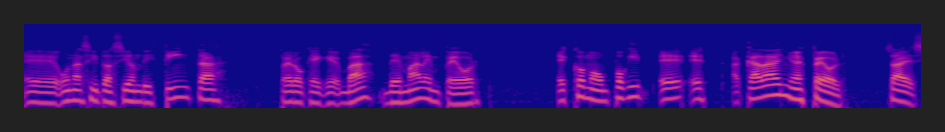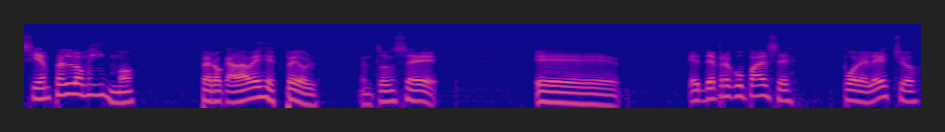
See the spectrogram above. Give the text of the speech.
eh, una situación distinta, pero que, va de mal en peor. Es como un poquito, eh, cada año es peor. ¿Sabes? Siempre es lo mismo, pero cada vez es peor. Entonces, eh, es de preocuparse por el hecho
